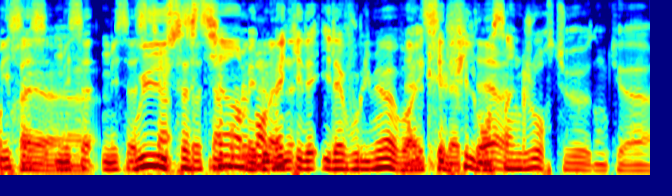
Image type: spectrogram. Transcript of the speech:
mais après. ça se- mais ça- euh, mais ça se oui, tient- ça, ça se tient mais le mec il a, il a voulu même avoir écrit le film en Terre. 5 jours, si tu veux. Donc, euh,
